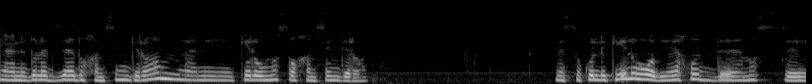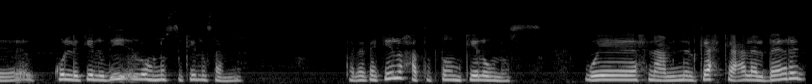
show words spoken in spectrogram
يعني دولت زادوا خمسين جرام يعني كيلو ونص وخمسين جرام. بس كل كيلو هو بياخد نص كل كيلو دي له نص كيلو سمنة. تلاتة كيلو حطيت لهم كيلو ونص. وإحنا عاملين الكحك على البارد.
